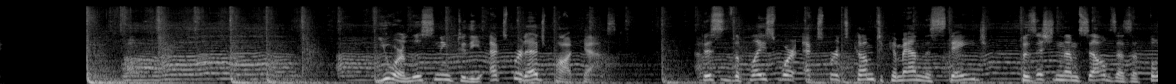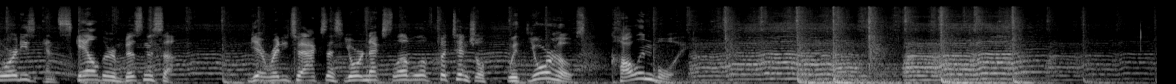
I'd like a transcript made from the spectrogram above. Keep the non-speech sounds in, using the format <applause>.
You are listening to the Expert Edge podcast. This is the place where experts come to command the stage position themselves as authorities, and scale their business up. Get ready to access your next level of potential with your host, Colin Boyd.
